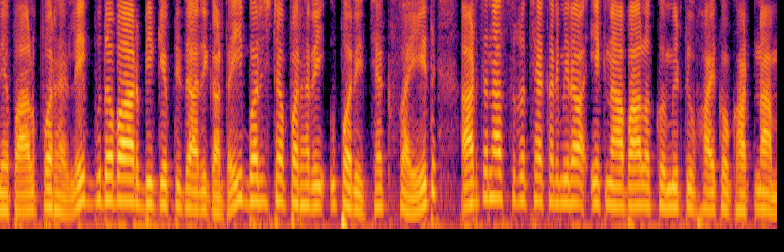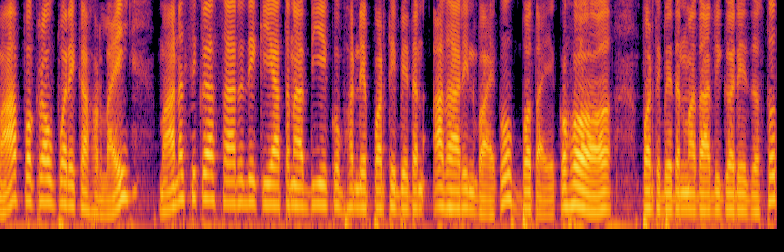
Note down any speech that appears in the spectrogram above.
नेपाल प्रहरीले बुधबार विज्ञप्ति जारी गर्दै वरिष्ठ प्रहरी उपरीक्षक सहित आठजना सुरक्षाकर्मी र एक नाबालकको मृत्यु भएको घटनामा पक्राउ परेकाहरूलाई मानसिक र शारीरिक यातना दिएको भन्ने प्रतिवेदन आधारित भएको बताएको हो। प्रतिवेदनमा दावी गरे जस्तो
